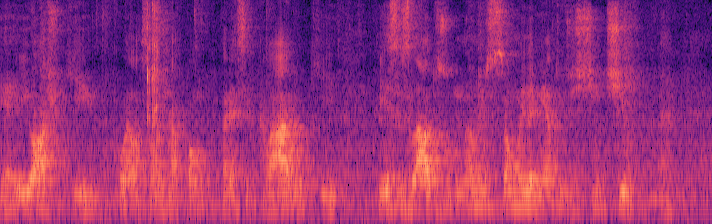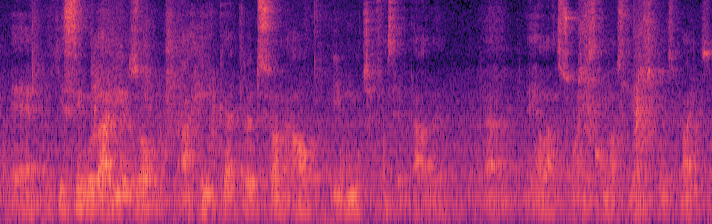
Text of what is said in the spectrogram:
É, e eu acho que, com relação ao Japão, parece claro que esses lados humanos são um elemento distintivo, né? É, que singularizam a rica, tradicional e multifacetada relações que nós temos com esse país.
